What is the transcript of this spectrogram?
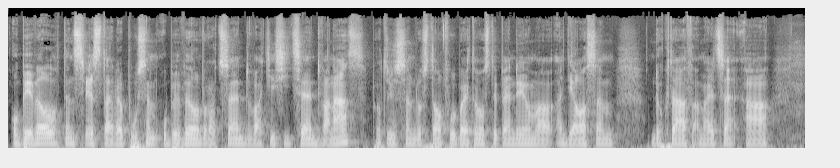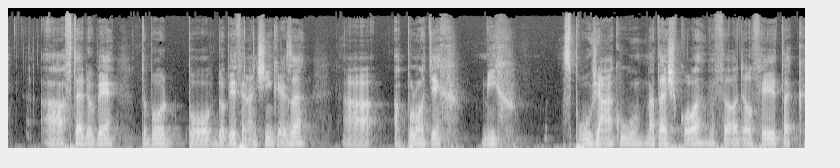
objevil ten svět startupů jsem objevil v roce 2012, protože jsem dostal Fulbrightovo stipendium a, a dělal jsem doktora v Americe a, a v té době, to bylo po době finanční krize a, a plno těch mých spolužáků na té škole ve Filadelfii, tak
